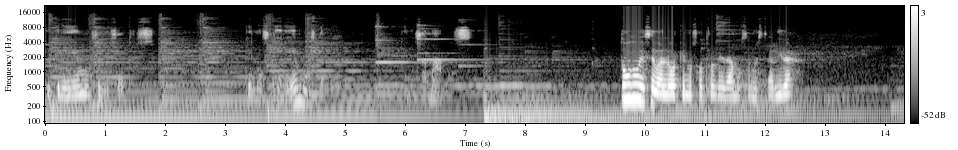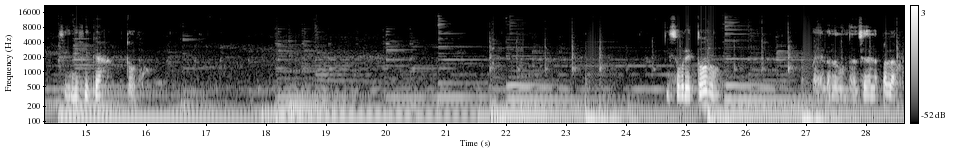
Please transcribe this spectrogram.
que creemos en nosotros, que nos queremos también, que nos amamos. Todo ese valor que nosotros le damos a nuestra vida significa todo. Y sobre todo, de la palabra,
